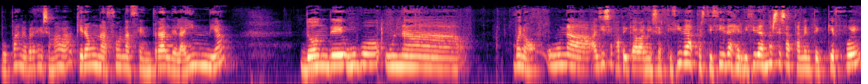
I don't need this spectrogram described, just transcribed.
Bhopal me parece que se llamaba, que era una zona central de la India, donde hubo una, bueno, una, allí se fabricaban insecticidas, pesticidas, herbicidas, no sé exactamente qué fue,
